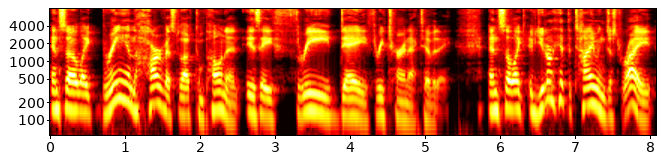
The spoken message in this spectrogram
and so like bringing in the harvest without component is a three day, three turn activity, and so like if you don't hit the timing just right,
